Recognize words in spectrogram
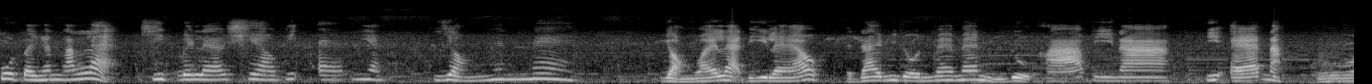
พูดไปงั้นๆแหละ คิดไว้แล้วเชียวพี่แอดเนี่ย หย่องแน่แน่หย่องไว้แหละดีแล้ว จะได้ไม่โดนแม่แม่หนูดุครับปีนา พี่แอดน่ะกลัว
